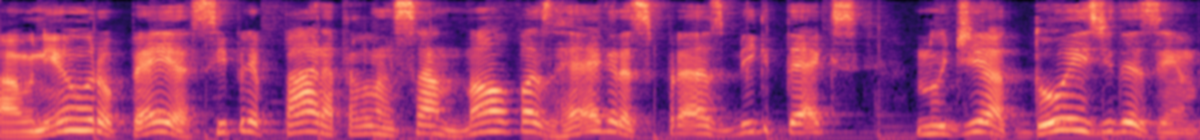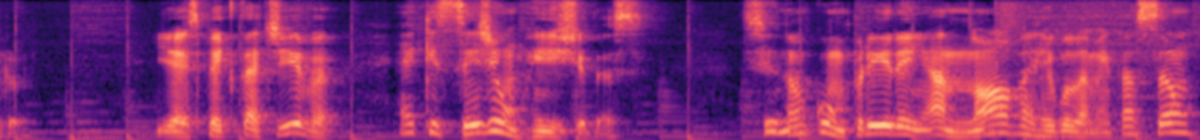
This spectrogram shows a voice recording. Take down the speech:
A União Europeia se prepara para lançar novas regras para as Big Techs no dia 2 de dezembro. E a expectativa é que sejam rígidas. Se não cumprirem a nova regulamentação,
